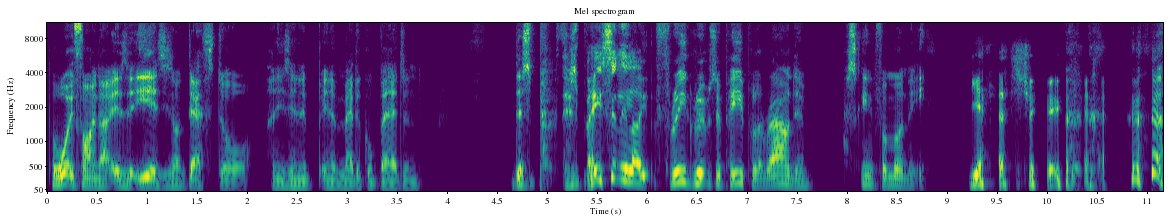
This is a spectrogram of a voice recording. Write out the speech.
But what we find out is that he is he's on death's door and he's in a in a medical bed and there's there's basically like three groups of people around him asking for money. Yeah, that's true. Yeah.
